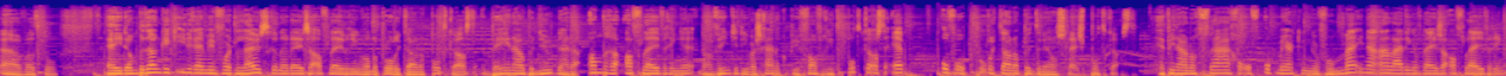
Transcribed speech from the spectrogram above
Oh, wat cool. Hey, dan bedank ik iedereen weer voor het luisteren naar deze aflevering van de Product Owner Podcast. Ben je nou benieuwd naar de andere afleveringen? Dan vind je die waarschijnlijk op je favoriete podcast-app of op productowner.nl/slash podcast. Heb je nou nog vragen of opmerkingen voor mij naar aanleiding van deze aflevering?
